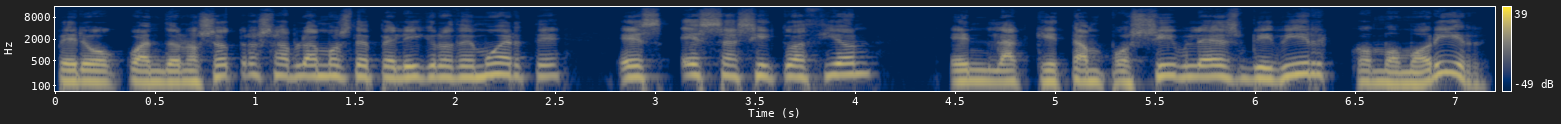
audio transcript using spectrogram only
Pero cuando nosotros hablamos de peligro de muerte, es esa situación en la que tan posible es vivir como morir.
